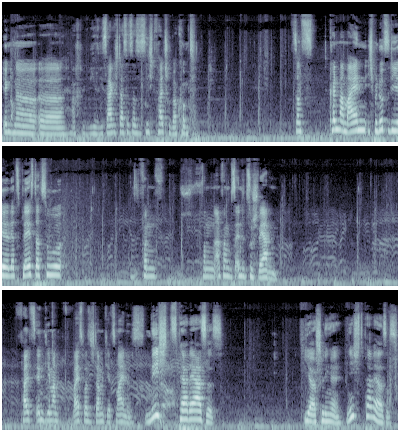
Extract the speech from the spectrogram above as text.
irgendeine, äh, ach, wie, wie sage ich das jetzt, dass es nicht falsch rüberkommt? Sonst können wir meinen, ich benutze die Let's Plays dazu, von, von Anfang bis Ende zu schwärmen. Falls irgendjemand weiß, was ich damit jetzt meine. Das ist nichts Perverses. Ihr Schlingel. Nichts Perverses.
